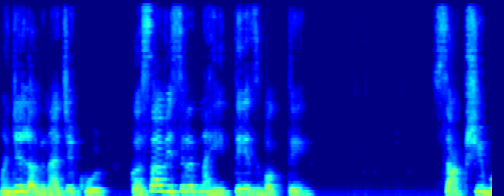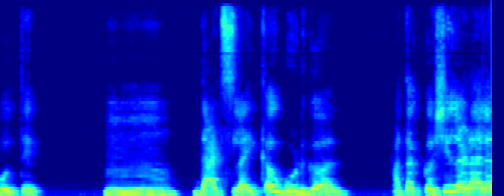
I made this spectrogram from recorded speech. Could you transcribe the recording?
म्हणजे लग्नाचे खूळ कसा विसरत नाही तेच बघते. साक्षी बोलते that's like a good girl आता कशी लढायला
